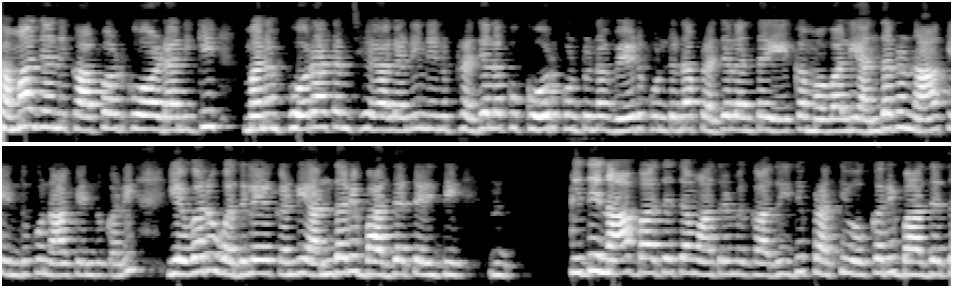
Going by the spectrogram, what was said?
సమాజాన్ని కాపాడుకోవడానికి మనం పోరాటం చేయాలని నేను ప్రజలకు కోరుకుంటున్నా వేడుకుంటున్నా. ప్రజలంతా ఏకం అవ్వాలి అందరూ నాకెందుకు నాకెందుకని ఎవరు వదిలేయకండి. అందరి బాధ్యత ఇది. ఇది నా బాధ్యత మాత్రమే కాదు. ఇది ప్రతి ఒక్కరి బాధ్యత.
